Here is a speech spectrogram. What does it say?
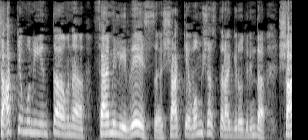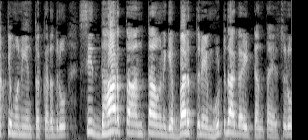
ಶಾಕ್ಯಮುನಿ ಅಂತ ಅವನ ಫ್ಯಾಮಿಲಿ ರೇಸ್, ಶಾಕ್ಯ ವಂಶಸ್ಥರಾಗಿರೋದ್ರಿಂದ ಶಾಕ್ಯ ಮುನಿ ಅಂತ ಕರೆದ್ರು. ಸಿದ್ಧಾರ್ಥ ಅಂತ ಅವನಿಗೆ ಬರ್ತ್ ನೇಮ್ ಹುಟ್ಟಿದಾಗ ಇಟ್ಟಂತ ಹೆಸರು.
